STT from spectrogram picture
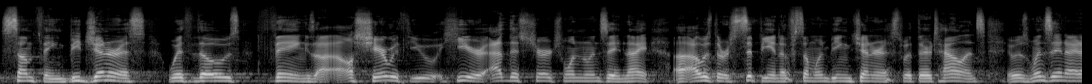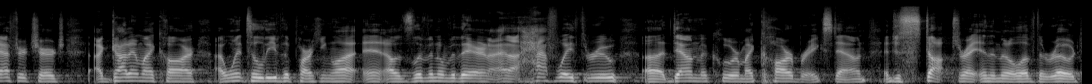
something. Be generous with those things. I'll share with you here at this church one Wednesday night. Uh, I was the recipient of someone being generous with their talents. It was Wednesday night after church. I got in my car. I went to leave the parking lot, and I was living over there. And I, halfway through uh, down McClure, my car breaks down and just stops right in the middle of the road.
